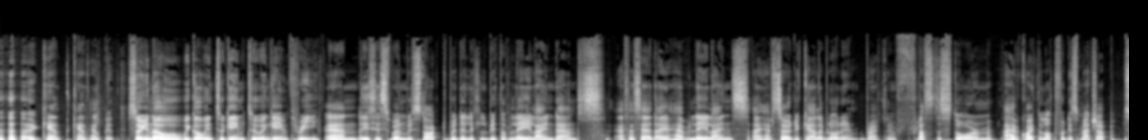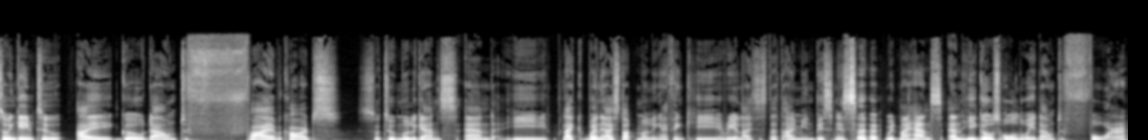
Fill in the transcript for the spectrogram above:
can't can't help it. So you know, we go into game two and game three, and this is when we start with a little bit of ley line dance. As I said, I have ley lines, I have surgical, I blow in bright flusterstorm. I have quite a lot for this matchup. So in game two, I go down to five cards. So two mulligans, and he like when I start mulling, I think he realizes that I'm in business with my hands, and he goes all the way down to four.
